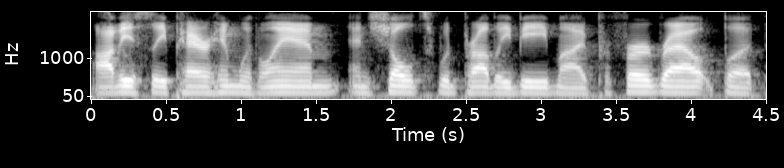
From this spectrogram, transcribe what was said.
Obviously, pair him with Lamb, and Schultz would probably be my preferred route, but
